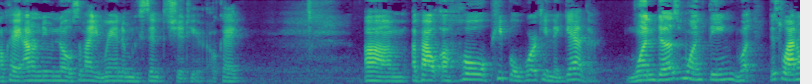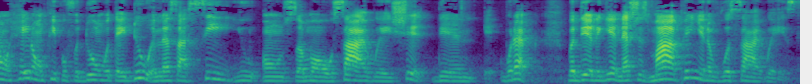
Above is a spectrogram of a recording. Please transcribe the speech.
Okay, I don't even know. Somebody randomly sent the shit here. Okay, um, about a whole people working together. One does one thing. That's why I don't hate on people for doing what they do unless I see you on some old sideways shit. Then whatever. But then again, that's just my opinion of what's sideways.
